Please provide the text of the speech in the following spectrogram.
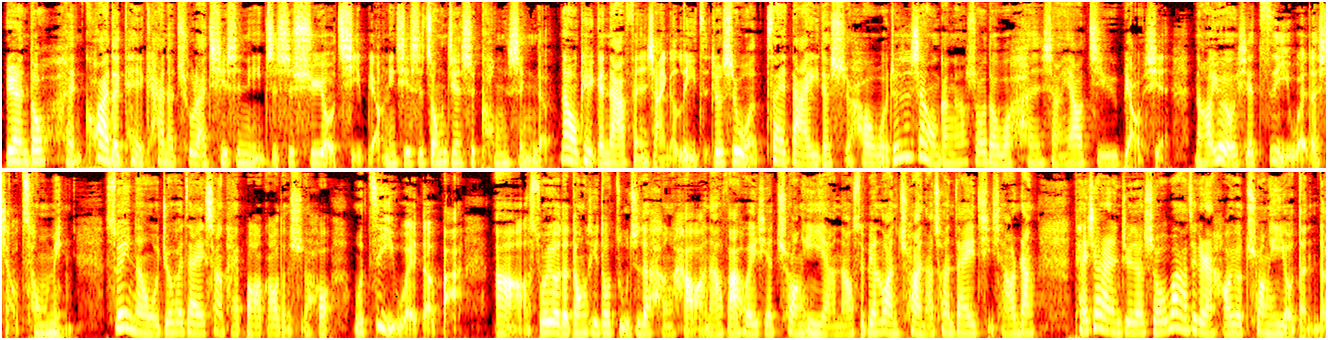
别人都很快的可以看得出来，其实你只是虚有其表，你其实中间是空心的。那我可以跟大家分享一个例子，就是我在大一的时候，我就是像我刚刚说的，我很想要急于表现，然后又有一些自以为的小聪明，所以呢，我就会在上台报告的时候，我自以为的把啊所有的东西都组织的很好啊，然后发挥一些创意啊，然后随便乱串啊串在一起，想要让台下人觉得说哇，这个人好有创意哦等等。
